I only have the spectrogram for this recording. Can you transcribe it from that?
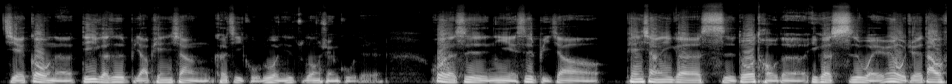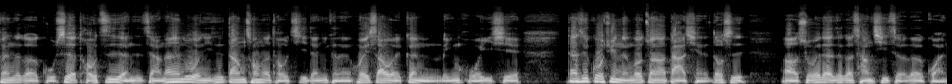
结构呢，第一个是比较偏向科技股，如果你是主动选股的人，或者是你也是比较偏向一个死多头的一个思维。因为我觉得大部分这个股市的投资人是这样，但是如果你是当冲的投机的，你可能会稍微更灵活一些。但是过去能够赚到大钱的，都是呃所谓的这个长期者乐观，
